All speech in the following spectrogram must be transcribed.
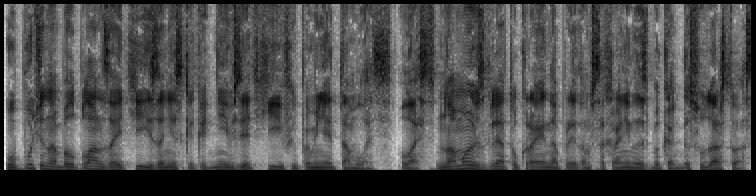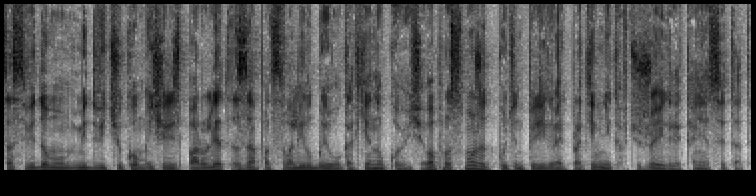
У Путина был план зайти и за несколько дней взять Киев и поменять там власть. власть. Но, на мой взгляд, Украина при этом сохранилась бы как государство со сведомым Медведчуком, и через пару лет Запад свалил бы его, как Януковича. Вопрос, сможет Путин переиграть противника в чужой игре? Конец цитаты.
